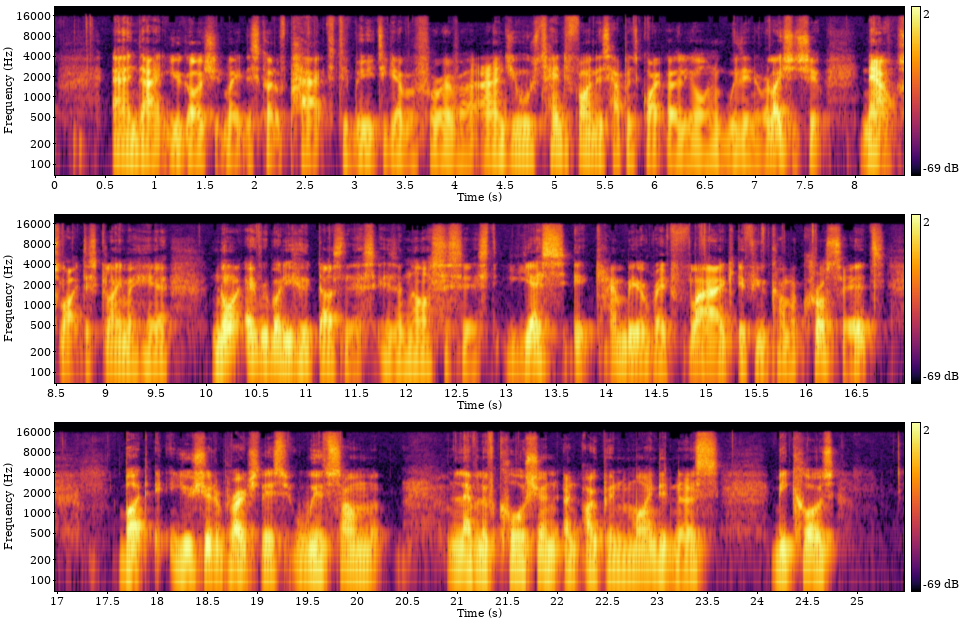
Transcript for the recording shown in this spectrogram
and that you guys should make this kind of pact to be together forever. And you will tend to find this happens quite early on within a relationship. Now, slight disclaimer here. Not everybody who does this is a narcissist. Yes, it can be a red flag if you come across it, but you should approach this with some level of caution and open mindedness because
